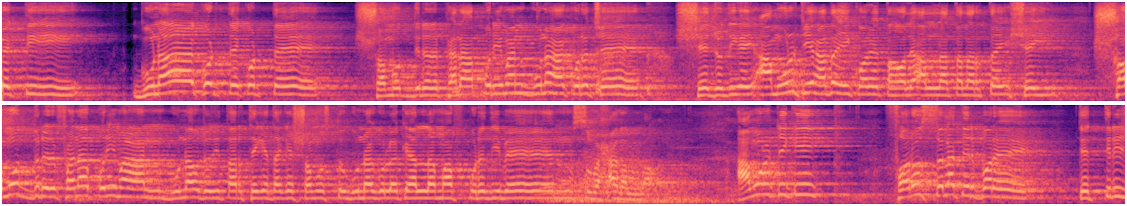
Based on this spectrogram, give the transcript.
ব্যক্তি গুনাহ করতে করতে সমুদ্রের ফেনা পরিমাণ গুনাহ করেছে। সে যদি এই আমলটি আদায় করে, তাহলে আল্লাহ তালার তাই সেই সমুদ্রের ফেনা পরিমাণ গুনাও যদি তার থেকে থাকে, সমস্ত গুণাগুলোকে আল্লাহ মাফ করে দিবেন। সুবহানাল্লাহ। আমলটি কি ফরজ সালাতের পরে তেত্রিশ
